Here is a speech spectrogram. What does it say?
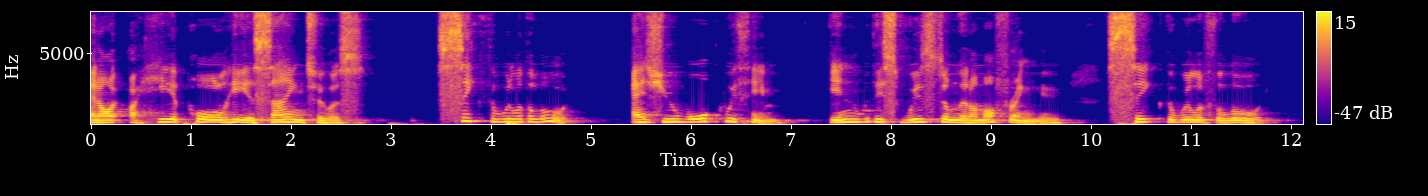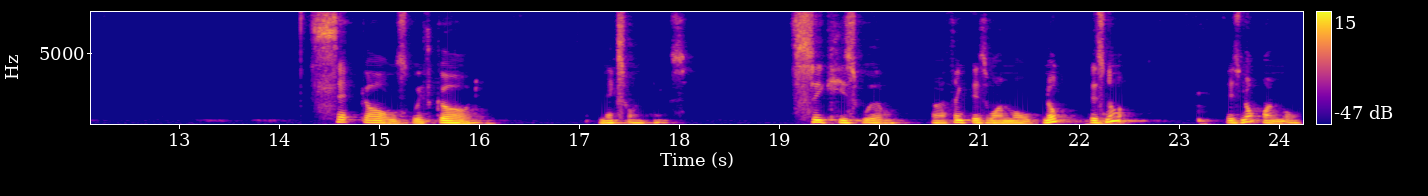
And I, I hear Paul here saying to us, seek the will of the Lord. As you walk with him in with this wisdom that I'm offering you, seek the will of the Lord. Set goals with God. Next one, thanks. Seek his will. I think there's one more. Nope, there's not. There's not one more.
